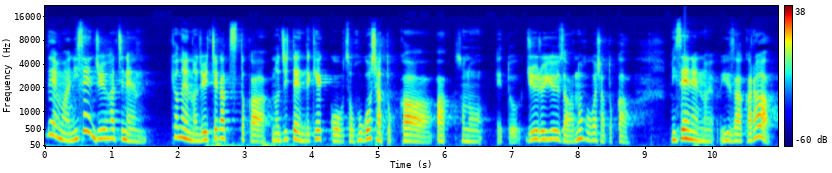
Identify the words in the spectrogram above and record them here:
で、まあ2018年、去年の11月とかの時点で結構そう保護者とか、あ、その、えっと、ジュールユーザーの保護者とか、未成年のユーザーから、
